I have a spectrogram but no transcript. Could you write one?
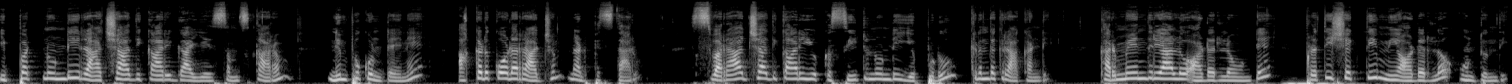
ఇప్పటి నుండి రాజ్యాధికారిగా అయ్యే సంస్కారం నింపుకుంటేనే అక్కడ కూడా రాజ్యం నడిపిస్తారు. స్వరాజ్యాధికారి యొక్క సీటు నుండి ఎప్పుడూ క్రిందకి రాకండి. కర్మేంద్రియాలు ఆర్డర్లో ఉంటే ప్రతి శక్తి మీ ఆర్డర్లో ఉంటుంది.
